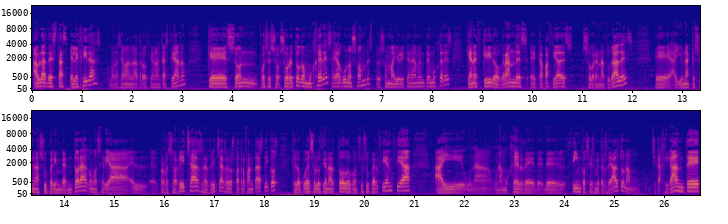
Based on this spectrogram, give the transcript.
habla de estas elegidas, como las llaman en la traducción al castellano, que son, pues eso, sobre todo mujeres, hay algunos hombres, pero son mayoritariamente mujeres, que han adquirido grandes eh, capacidades sobrenaturales. Eh, hay una que es una super inventora, como sería el, el profesor Richards, el Richards de los Cuatro Fantásticos, que lo puede solucionar todo con su superciencia. Hay una, una mujer de 5 o 6 metros de alto, una chica gigante.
